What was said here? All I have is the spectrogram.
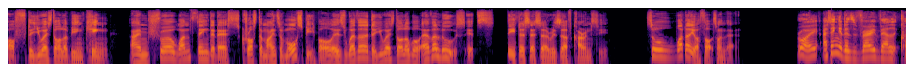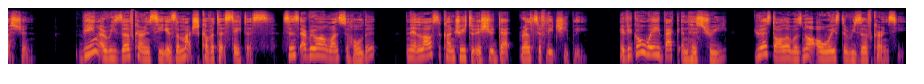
of the US dollar being king. I'm sure one thing that has crossed the minds of most people is whether the US dollar will ever lose its status as a reserve currency. So, what are your thoughts on that? Roy, I think it is a very valid question. Being a reserve currency is a much coveted status, since everyone wants to hold it, and it allows the country to issue debt relatively cheaply. If you go way back in history, US dollar was not always the reserve currency.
